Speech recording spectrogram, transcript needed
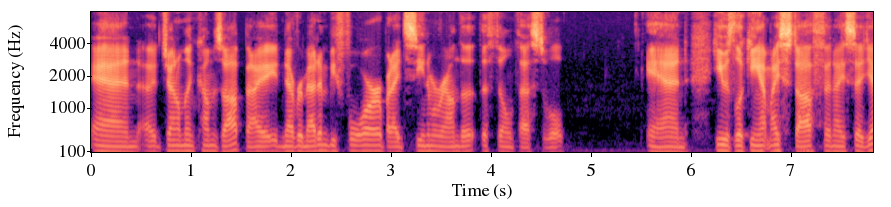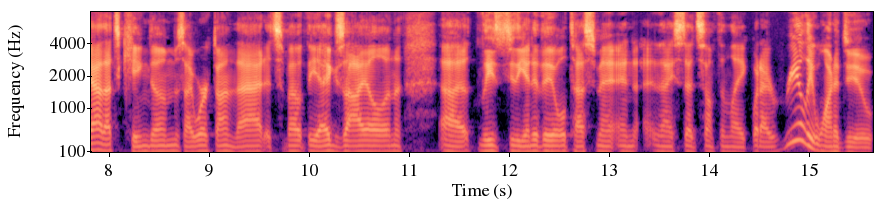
And a gentleman comes up, and I had never met him before, but I'd seen him around the the film festival and he was looking at my stuff and i said yeah that's kingdoms i worked on that it's about the exile and uh, leads to the end of the old testament and, and i said something like what i really want to do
